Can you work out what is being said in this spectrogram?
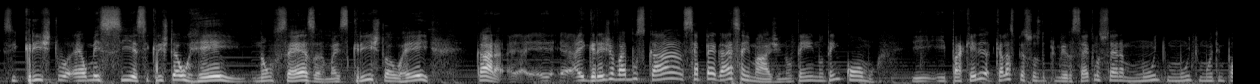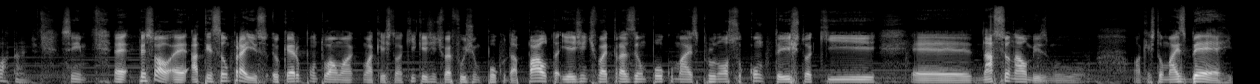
se Cristo é o Messias, se Cristo é o rei, não César, mas Cristo é o rei, cara, é, é, a igreja vai buscar se apegar a essa imagem, não tem, não tem como. E, e para aquelas pessoas do primeiro século isso era muito, muito, muito importante. Sim. É, pessoal, é, atenção para isso. Eu quero pontuar uma, uma questão aqui que a gente vai fugir um pouco da pauta e a gente vai trazer um pouco mais para o nosso contexto aqui é, nacional mesmo. Uma questão mais BR.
